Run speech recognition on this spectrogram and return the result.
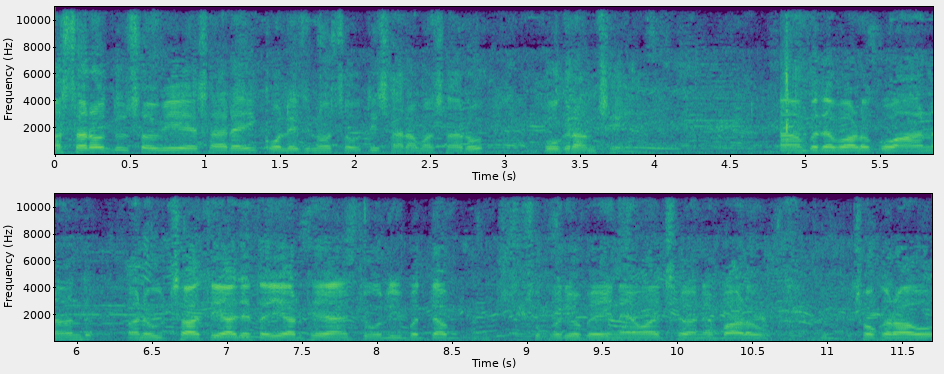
આ સરોદ ઉત્સવ એ એસઆરઆઈ કોલેજનો સૌથી સારામાં સારો પ્રોગ્રામ છે અહીંયા. આ બધા બાળકો આનંદ અને ઉત્સાહથી આજે તૈયાર થયા. ચોલી બધા છોકરીઓ પહેરીને આવ્યા છે અને બાળકો છોકરાઓ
